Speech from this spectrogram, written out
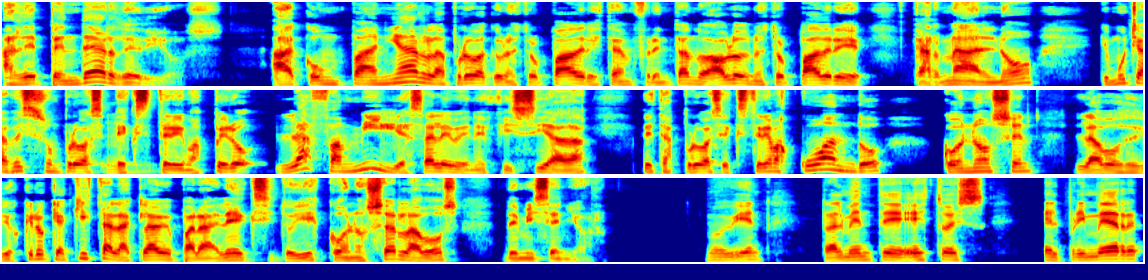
a depender de Dios, a acompañar la prueba que nuestro Padre está enfrentando. Hablo de nuestro Padre carnal, ¿no? Que muchas veces son pruebas extremas, pero la familia sale beneficiada de estas pruebas extremas cuando conocen la voz de Dios. Creo que aquí está la clave para el éxito y es conocer la voz de mi Señor. Muy bien, realmente esto es el primer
